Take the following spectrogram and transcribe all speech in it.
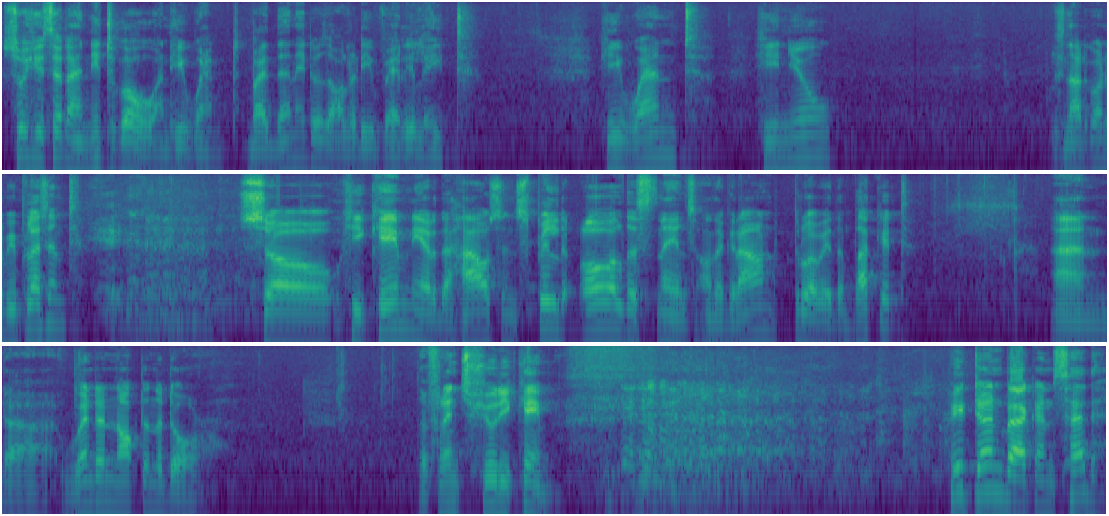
So he said, I need to go and he went. By then it was already very late. He went, he knew it's not going to be pleasant. so he came near the house and spilled all the snails on the ground, threw away the bucket and uh, went and knocked on the door. The French fury came he turned back and said,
